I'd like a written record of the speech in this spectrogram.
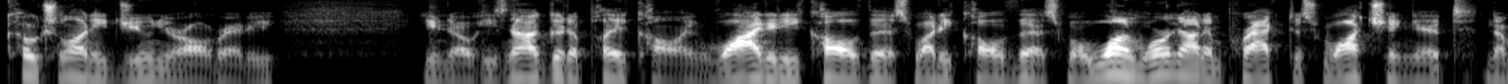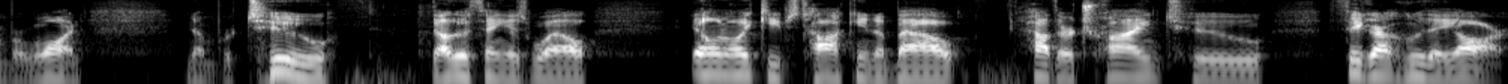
Coach Lunney Jr. already. You know, he's not good at play calling. Why did he call this? Why did he call this? Well, one, we're not in practice watching it, number one. Number two, the other thing as well, Illinois keeps talking about how they're trying to figure out who they are.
